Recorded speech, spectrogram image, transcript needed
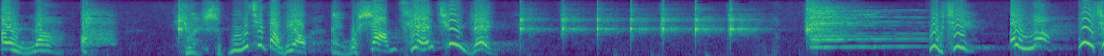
儿啊，啊，原是母亲到了，带我上前去认。母亲，儿啊，母亲，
